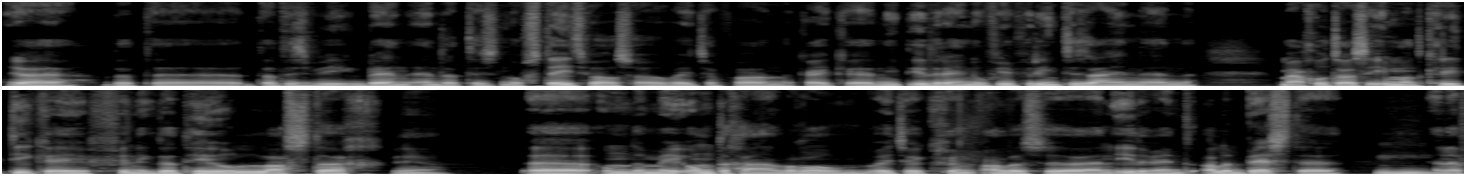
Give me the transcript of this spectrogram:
Ja, ja. Dat, eh, dat is wie ik ben en dat is nog steeds wel zo, weet je. Van, kijk, niet iedereen hoeft je vriend te zijn. En, maar goed, als iemand kritiek heeft, vind ik dat heel lastig ja. om ermee om te gaan. Waarom? Weet je, ik gun alles en iedereen het allerbeste. Mhm. En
